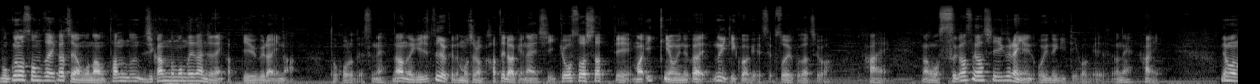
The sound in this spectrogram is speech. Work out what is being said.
僕の存在価値はもう単純時間の問題なんじゃないかっていうぐらいなところですね。なので技術力でもちろん勝てるわけないし、競争したって、まあ、一気に追い抜か抜いていくわけですよ、そういう子たちは。はい。なんかもうすがすがしいぐらいに追い抜いていくわけですよね。はい。でも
